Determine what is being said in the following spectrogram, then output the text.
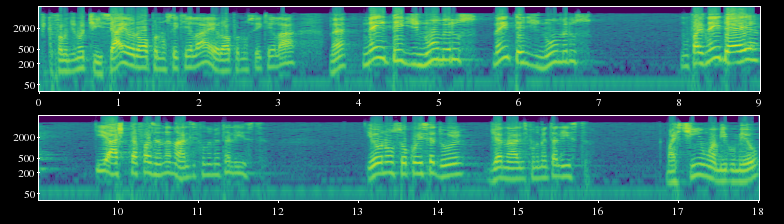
Fica falando de notícia. Ah, a Europa não sei o que lá, a Europa não sei o que lá. Né? Nem entende de números, nem entende de números, não faz nem ideia e acha que está fazendo análise fundamentalista. Eu não sou conhecedor de análise fundamentalista, mas tinha um amigo meu,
